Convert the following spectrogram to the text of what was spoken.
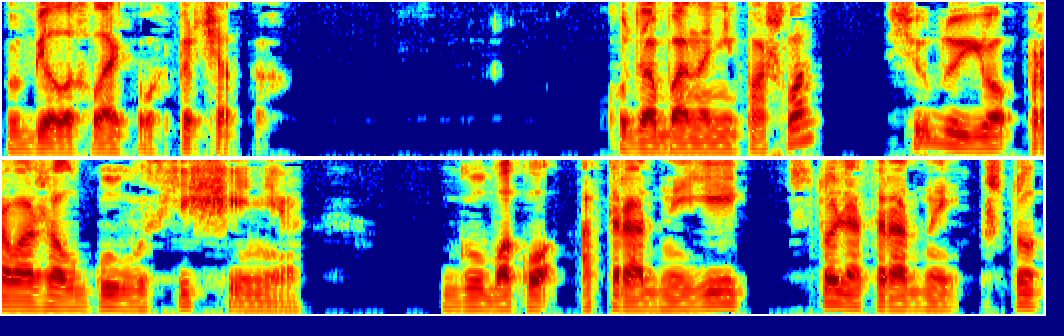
в белых лайковых перчатках. Куда бы она ни пошла, всюду ее провожал гул восхищения, глубоко отрадный ей, столь отрадный, что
